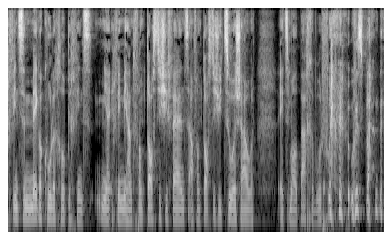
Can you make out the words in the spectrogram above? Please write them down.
ich finde es ein mega cooler Club. Ich finde, wir, ich finde, wir haben fantastische Fans, auch fantastische Zuschauer. Jetzt mal Becherwurf ausblendet.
